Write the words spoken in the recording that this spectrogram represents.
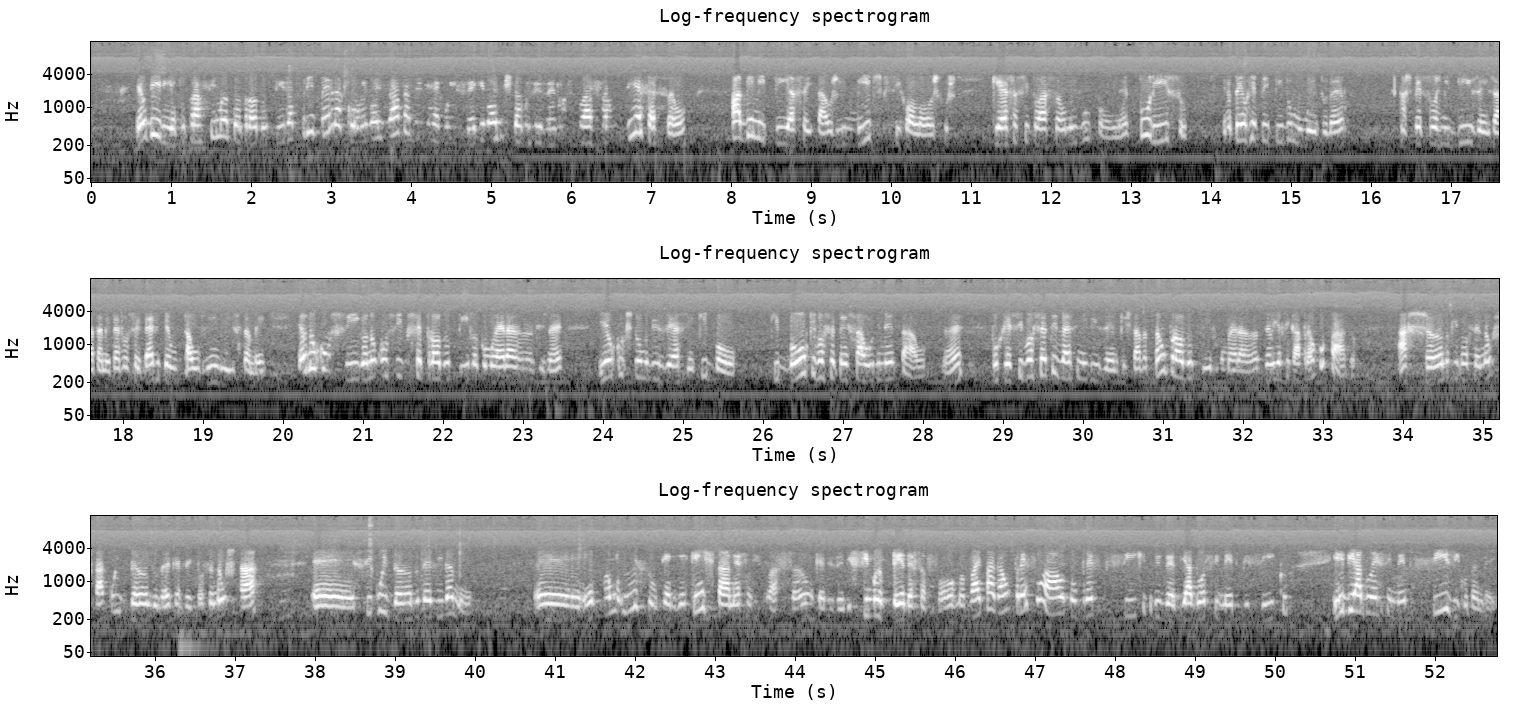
Eu diria que para se manter produtivo, a primeira coisa é exatamente reconhecer que nós estamos vivendo uma situação de exceção, admitir e aceitar os limites psicológicos que essa situação nos impõe. Né? Por isso, eu tenho repetido muito, né? As pessoas me dizem exatamente, você deve estar tá ouvindo isso também. Eu não consigo, eu não consigo ser produtiva como era antes, né? E eu costumo dizer assim, que bom, que bom que você tem saúde mental, né? Porque se você tivesse me dizendo que estava tão produtivo como era antes, eu ia ficar preocupado, achando que você não está cuidando, né? Quer dizer, que você não está é, se cuidando devidamente. É, então, isso, quer dizer, quem está nessa situação, quer dizer, de se manter dessa forma, vai pagar um preço alto, um preço psíquico, de, de adoecimento psíquico e de adoecimento físico também.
